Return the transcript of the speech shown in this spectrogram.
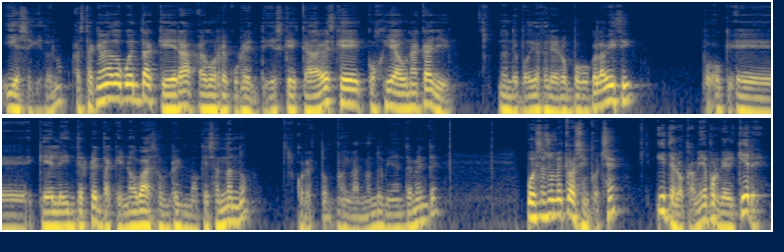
y he seguido, ¿no? Hasta que me he dado cuenta que era algo recurrente. Es que cada vez que cogía una calle donde podía acelerar un poco con la bici, eh, que él interpreta que no vas a un ritmo que es andando, correcto, no iba andando, evidentemente, pues asume que vas en coche y te lo cambia porque él quiere.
